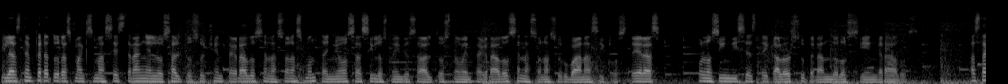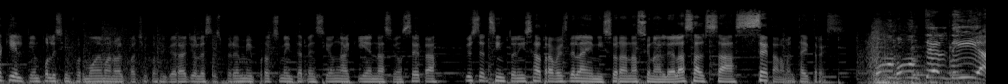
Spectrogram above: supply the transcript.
y las temperaturas máximas estarán en los altos 80 grados en las zonas montañosas y los medios a altos 90 grados en las zonas urbanas y costeras, con los índices de calor superando los 100 grados. Hasta aquí el tiempo les informó Emanuel Pacheco Rivera. Yo les espero en mi próxima intervención aquí en Nación Z, que usted sintoniza a través de la emisora nacional de la salsa Z93. Ponte al día.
